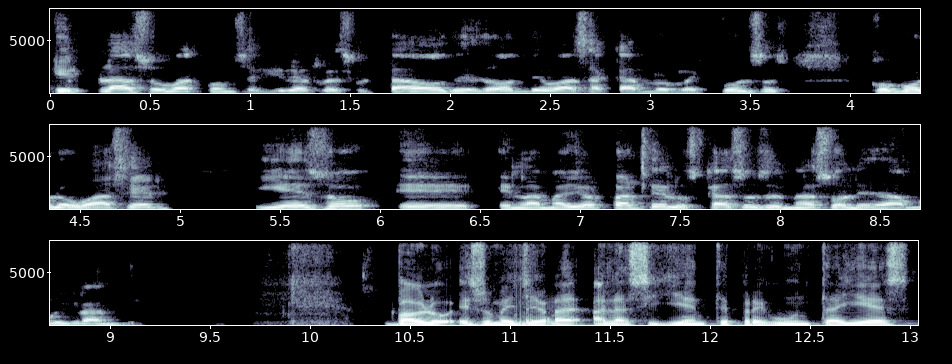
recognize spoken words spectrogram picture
qué plazo va a conseguir el resultado, de dónde va a sacar los recursos, cómo lo va a hacer. Y eso, eh, en la mayor parte de los casos, es una soledad muy grande. Pablo, eso me lleva a la siguiente pregunta y es,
